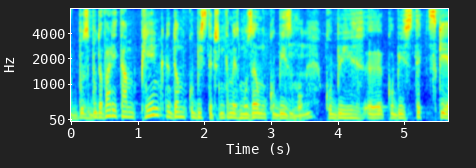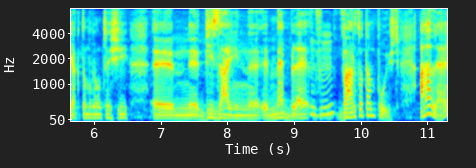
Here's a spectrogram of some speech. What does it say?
bu- zbudowali tam piękny dom kubistyczny, tam jest Muzeum Kubizmu, Kubi, e, kubistycki, jak to mówią Czesi, design, e, meble, w- warto tam pójść. Ale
